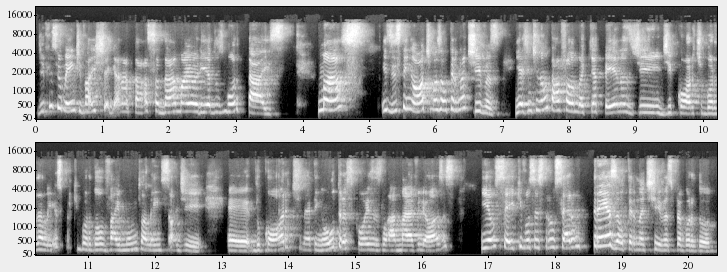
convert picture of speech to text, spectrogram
dificilmente vai chegar na taça da maioria dos mortais. Mas existem ótimas alternativas. E a gente não está falando aqui apenas de, de corte bordalês, porque Bordeaux vai muito além só de, é, do corte, né? tem outras coisas lá maravilhosas. E eu sei que vocês trouxeram três alternativas para Bordeaux.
